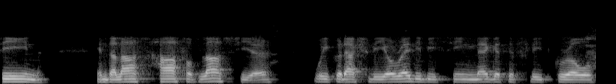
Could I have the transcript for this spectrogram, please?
seen in the last half of last year, we could actually already be seeing negative fleet growth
